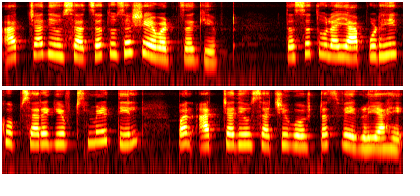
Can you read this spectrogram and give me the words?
आजच्या दिवसाचं तुझं शेवटचं गिफ्ट. तसं तुला यापुढेही खूप सारे गिफ्ट्स मिळतील पण आजच्या दिवसाची गोष्टच वेगळी आहे.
